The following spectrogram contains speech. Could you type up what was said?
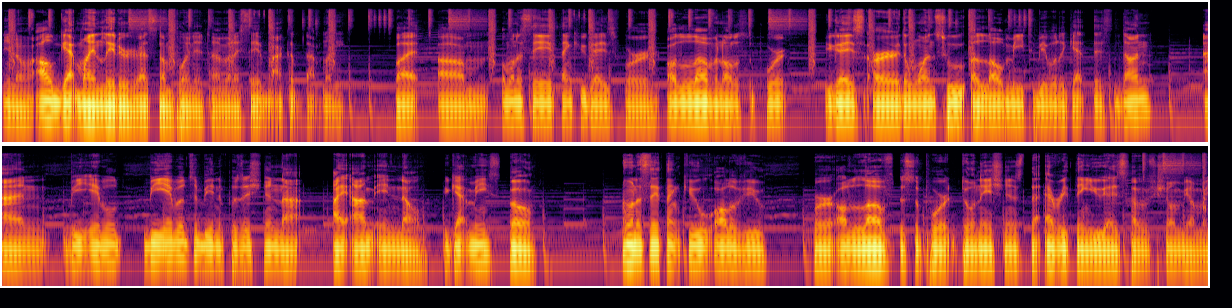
you know i'll get mine later at some point in time when i save back up that money but um i want to say thank you guys for all the love and all the support you guys are the ones who allow me to be able to get this done and be able be able to be in a position that I am in now. You get me? So I want to say thank you all of you for all the love, the support, donations, that everything you guys have shown me on my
